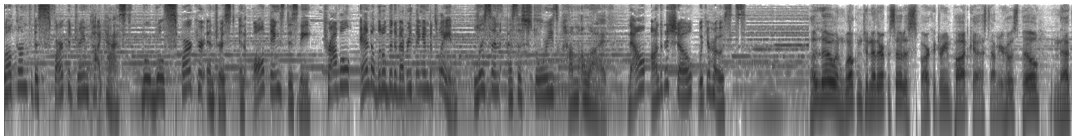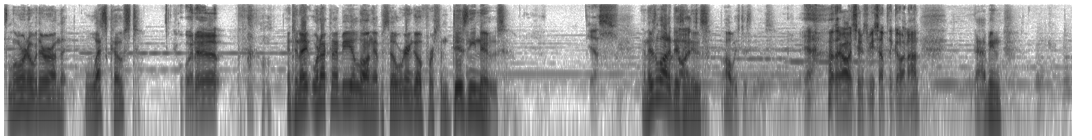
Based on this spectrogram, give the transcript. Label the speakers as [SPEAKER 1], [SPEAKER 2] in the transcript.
[SPEAKER 1] Welcome to the Spark a Dream podcast, where we'll spark your interest in all things Disney, travel, and a little bit of everything in between. Listen as the stories come alive. Now, on to the show with your hosts.
[SPEAKER 2] Hello, and welcome to another episode of Spark a Dream podcast. I'm your host, Bill, and that's Lauren over there on the West Coast.
[SPEAKER 3] What up?
[SPEAKER 2] And tonight, we're not going to be a long episode. We're going to go for some Disney news.
[SPEAKER 3] Yes.
[SPEAKER 2] And there's a lot of Disney
[SPEAKER 3] Always.
[SPEAKER 2] news. Always Disney news.
[SPEAKER 3] Yeah. there always seems to be something going on.
[SPEAKER 2] I mean,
